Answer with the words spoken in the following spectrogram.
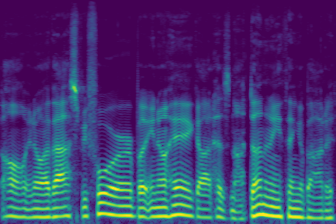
oh, you know, I've asked before, but, you know, hey, God has not done anything about it.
